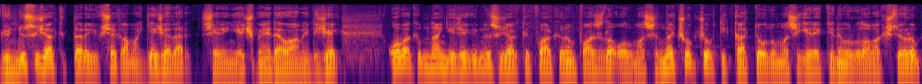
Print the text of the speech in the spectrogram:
gündüz sıcaklıkları yüksek ama geceler senin geçmeye devam edecek. O bakımdan gece gündüz sıcaklık farkının fazla olmasında çok çok dikkatli olunması gerektiğini vurgulamak istiyorum.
